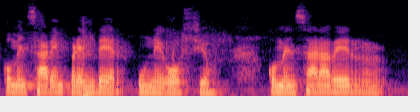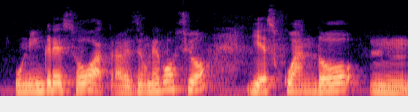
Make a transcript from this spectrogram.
comenzar a emprender un negocio, comenzar a ver un ingreso a través de un negocio y es cuando mm,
